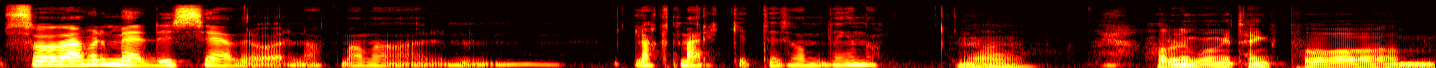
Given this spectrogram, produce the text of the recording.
Så det er vel mer de senere årene at man har mm, lagt merke til sånne ting, da. Ja, ja. Har du noen ganger tenkt på um,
